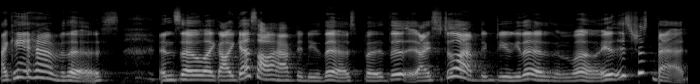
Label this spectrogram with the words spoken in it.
I can't have this. And so like I guess I'll have to do this, but th- I still have to do this and well, it- it's just bad.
